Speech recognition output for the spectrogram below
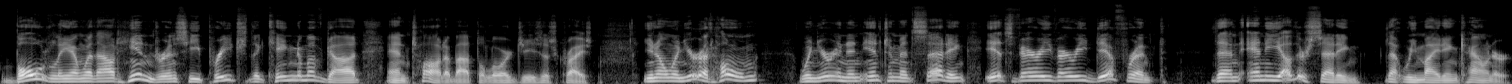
Boldly and without hindrance, he preached the kingdom of God and taught about the Lord Jesus Christ. You know, when you're at home, when you're in an intimate setting, it's very, very different than any other setting that we might encounter.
